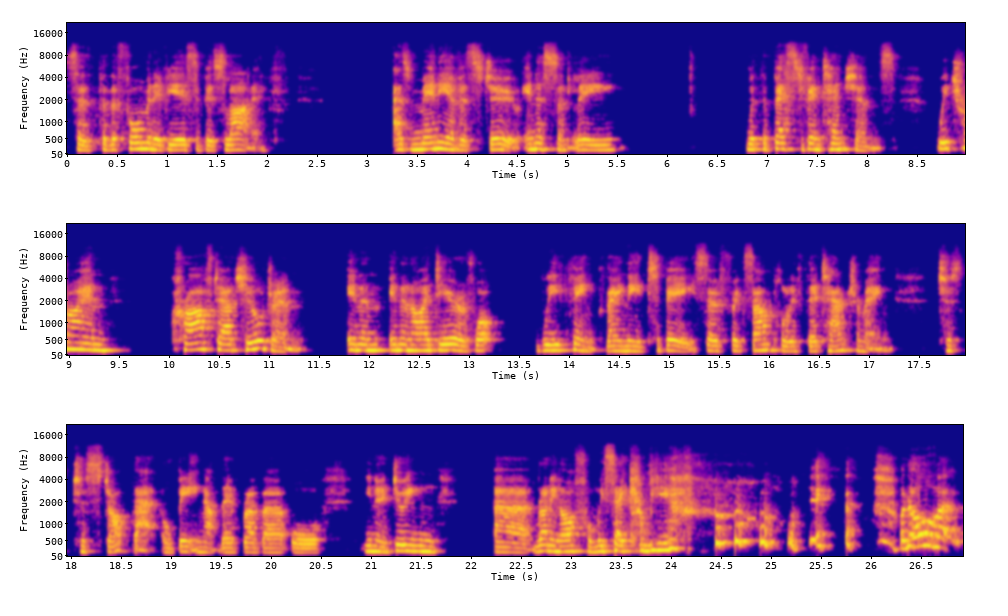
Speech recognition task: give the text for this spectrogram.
So, for the formative years of his life, as many of us do, innocently, with the best of intentions, we try and craft our children in an, in an idea of what we think they need to be. So, for example, if they're tantruming, to, to stop that or beating up their brother or, you know, doing, uh, running off when we say, come here. and all that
